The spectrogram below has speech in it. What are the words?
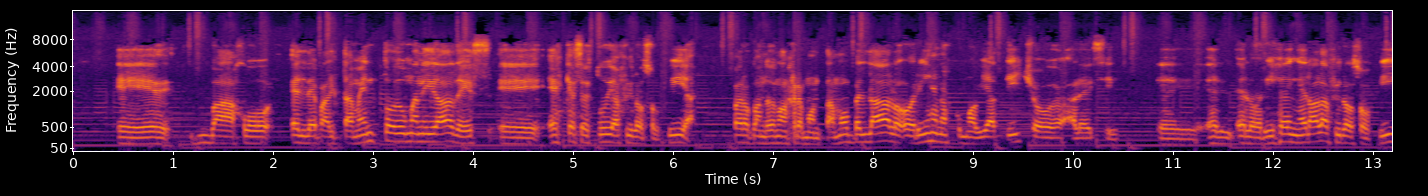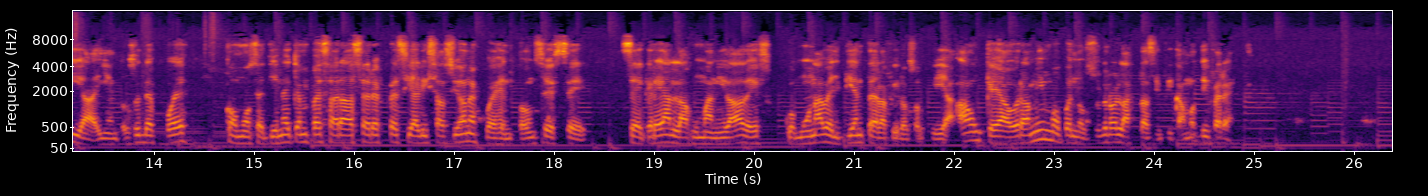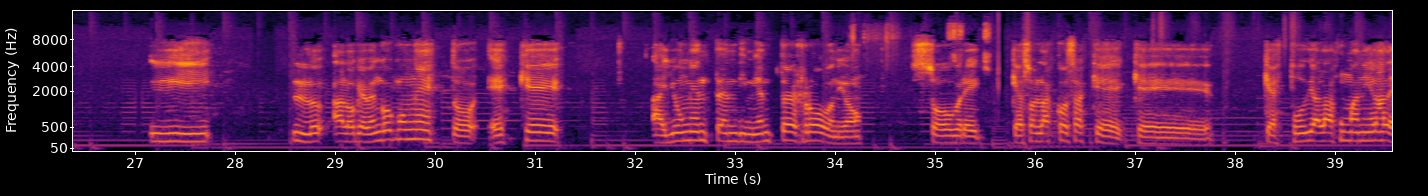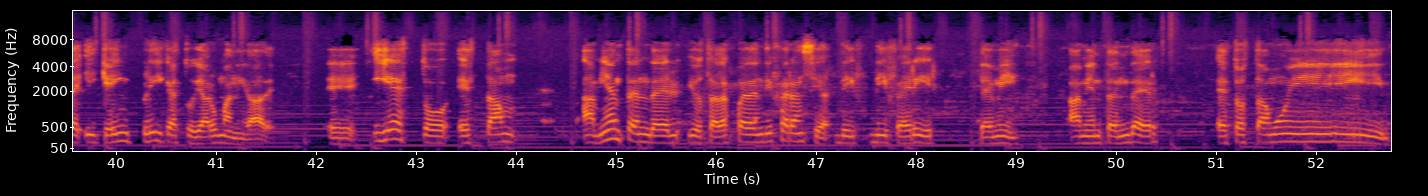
eh, bajo el Departamento de Humanidades eh, es que se estudia filosofía. Pero cuando nos remontamos, ¿verdad?, a los orígenes, como había dicho Alexis, eh, el, origen era la filosofía y entonces después, como se tiene que empezar a hacer especializaciones, pues entonces se, crean las humanidades como una vertiente de la filosofía, aunque ahora mismo pues nosotros las clasificamos diferentes. Y a lo que vengo con esto es que hay un entendimiento erróneo sobre qué son las cosas que, que, estudia las humanidades y qué implica estudiar humanidades. Eh, y esto está, a mi entender, y ustedes pueden diferenciar, diferir de mí, a mi entender, esto está muy,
